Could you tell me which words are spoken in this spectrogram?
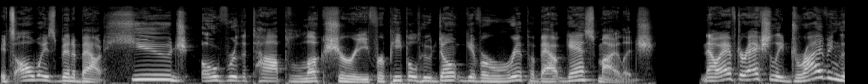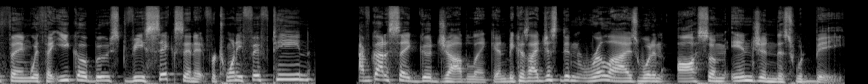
It's always been about huge, over the top luxury for people who don't give a rip about gas mileage. Now, after actually driving the thing with the EcoBoost V6 in it for 2015, I've got to say good job, Lincoln, because I just didn't realize what an awesome engine this would be.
